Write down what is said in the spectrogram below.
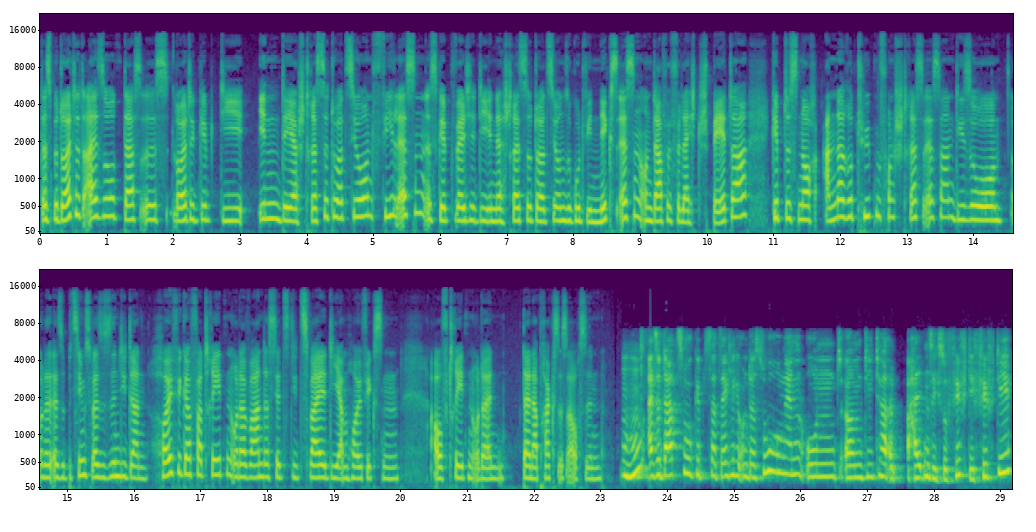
Das bedeutet also, dass es Leute gibt, die in der Stresssituation viel essen. Es gibt welche, die in der Stresssituation so gut wie nichts essen und dafür vielleicht später. Gibt es noch andere Typen von Stressessern, die so, oder also beziehungsweise sind die dann häufiger vertreten oder waren das jetzt die zwei, die am häufigsten auftreten oder in deiner Praxis auch sind? Mhm. Also dazu gibt es tatsächlich Untersuchungen und ähm, die halten sich so 50-50.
